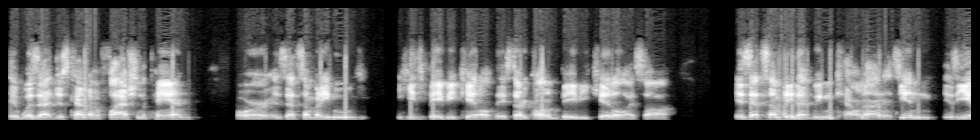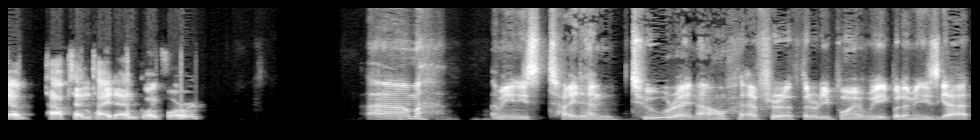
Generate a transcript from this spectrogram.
it was that just kind of a flash in the pan, or is that somebody who he's Baby Kittle? They started calling him Baby Kittle. I saw. Is that somebody that we can count on? Is he in, is he a top ten tight end going forward? Um, I mean, he's tight end two right now after a thirty point week, but I mean, he's got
